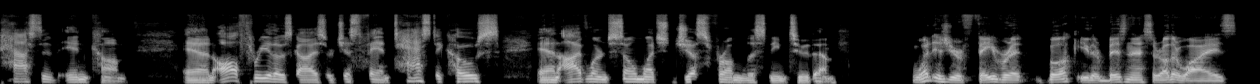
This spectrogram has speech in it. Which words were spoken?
Passive Income. And all three of those guys are just fantastic hosts. And I've learned so much just from listening to them. What is your favorite book, either business or otherwise,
